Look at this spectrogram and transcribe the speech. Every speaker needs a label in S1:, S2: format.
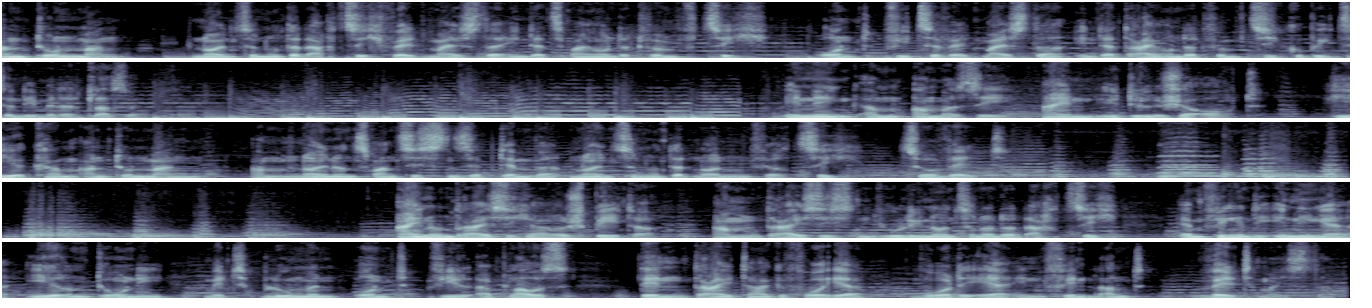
S1: Anton Mang, 1980 Weltmeister in der 250 und Vize-Weltmeister in der 350 Kubikzentimeter Klasse. Inning am Ammersee, ein idyllischer Ort. Hier kam Anton Mang am 29. September 1949 zur Welt. 31 Jahre später, am 30. Juli 1980, empfingen die Inninger ihren Toni mit Blumen und viel Applaus, denn drei Tage vorher wurde er in Finnland Weltmeister.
